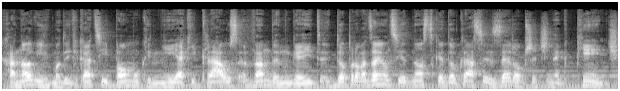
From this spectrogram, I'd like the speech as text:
Hanowi w modyfikacji pomógł niejaki Klaus Vandengate, doprowadzając jednostkę do klasy 0,5.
